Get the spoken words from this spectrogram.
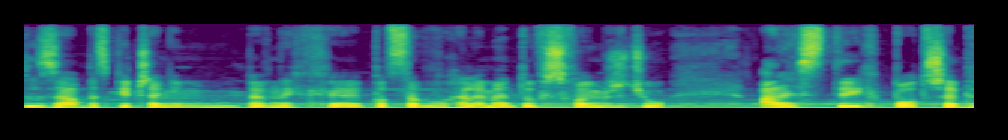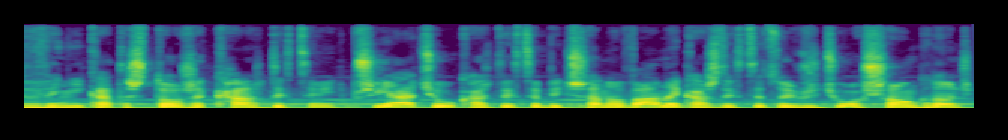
zabezpieczeniem pewnych e, podstawowych elementów w swoim życiu, ale z tych potrzeb wynika też to, że każdy chce mieć przyjaciół, każdy chce być szanowany, każdy chce coś w życiu osiągnąć,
